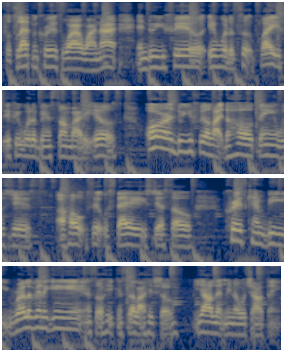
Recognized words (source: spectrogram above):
for slapping Chris? Why why not? And do you feel it would have took place if it would have been somebody else? Or do you feel like the whole thing was just a hoax. It was staged just so Chris can be relevant again and so he can sell out his show. Y'all let me know what y'all think.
